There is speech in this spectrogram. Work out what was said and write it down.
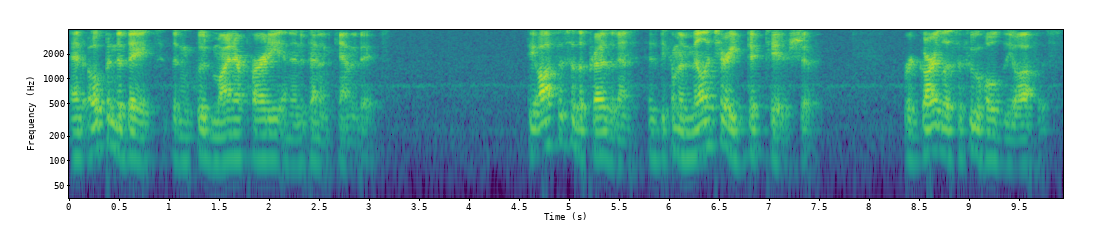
and open debates that include minor party and independent candidates. The office of the president has become a military dictatorship, regardless of who holds the office.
